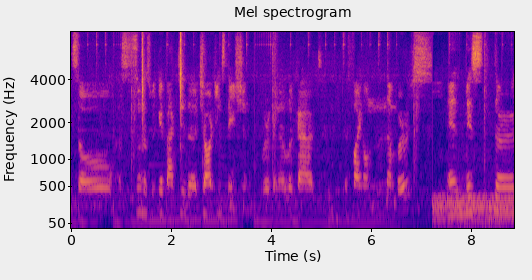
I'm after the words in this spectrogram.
So as soon as we get back to the charging station, we're gonna look at the final numbers. And Mr.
